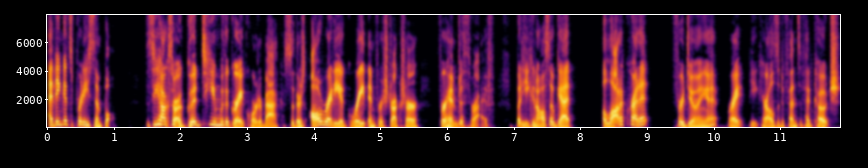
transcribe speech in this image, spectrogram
I think it's pretty simple. The Seahawks are a good team with a great quarterback. So there's already a great infrastructure for him to thrive. But he can also get a lot of credit for doing it, right? Pete Carroll's a defensive head coach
